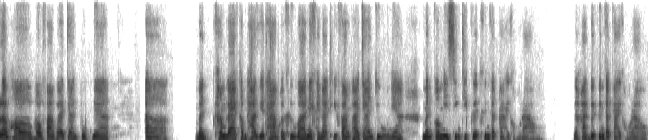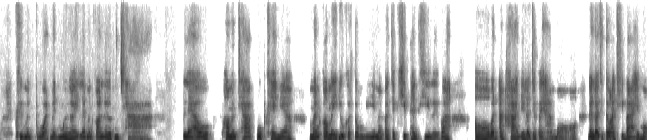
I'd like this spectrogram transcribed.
แล้วพอพอฟังพระอาจารย์ปุ๊บเนี่ยอ่า มันคำแรกคำถามที่จะถามก็คือว่าในขณะที่ฟังพระอาจารย์อยู่เนี่ย มันก็มีสิ่งที่เกิดขึ้นกับกายของเรานะคะ เกิดขึ้นกับกายของเรา คือมันปวดมันเมื่อย และมันก็เริ่มชา แล้วพอมันชาปุ๊บแค่เนี้ย มันก็ไม่อยู่กับตรงนี้มันก็จะคิดทันทีเลยว่าอ๋อวันอังคารนี้เราจะไปหาหมอ แล้วเราจะต้องอธิบายให้หมอ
